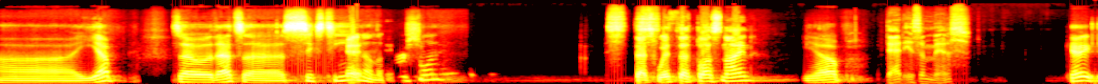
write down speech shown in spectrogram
Uh, yep. So that's a 16 Eh. on the first one. That's with the plus nine. Yep. that is a miss. Okay.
